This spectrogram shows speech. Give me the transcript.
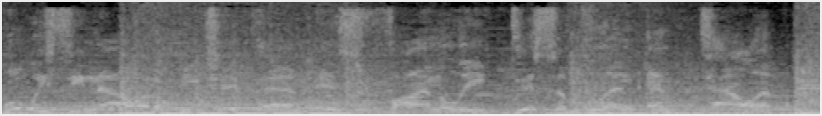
What we see now out of BJ Penn is finally discipline and talent.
